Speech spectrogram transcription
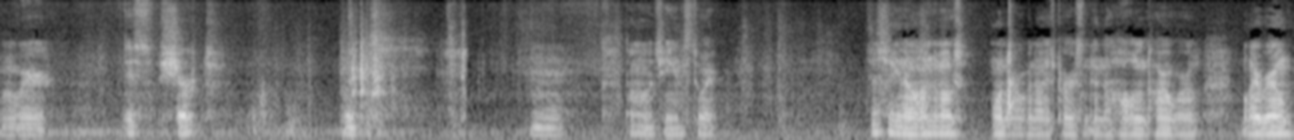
gonna wear this shirt with. Mm, don't know what jeans to wear. Just so you know, I'm the most unorganized person in the whole entire world. My room,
